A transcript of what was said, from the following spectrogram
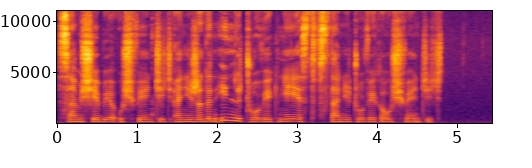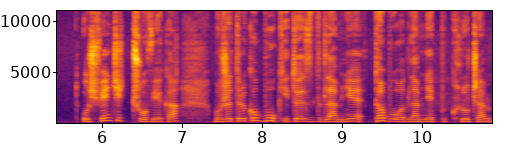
sam siebie uświęcić, ani żaden inny człowiek nie jest w stanie człowieka uświęcić. Uświęcić człowieka może tylko Bóg, i to jest dla mnie, to było dla mnie jakby kluczem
